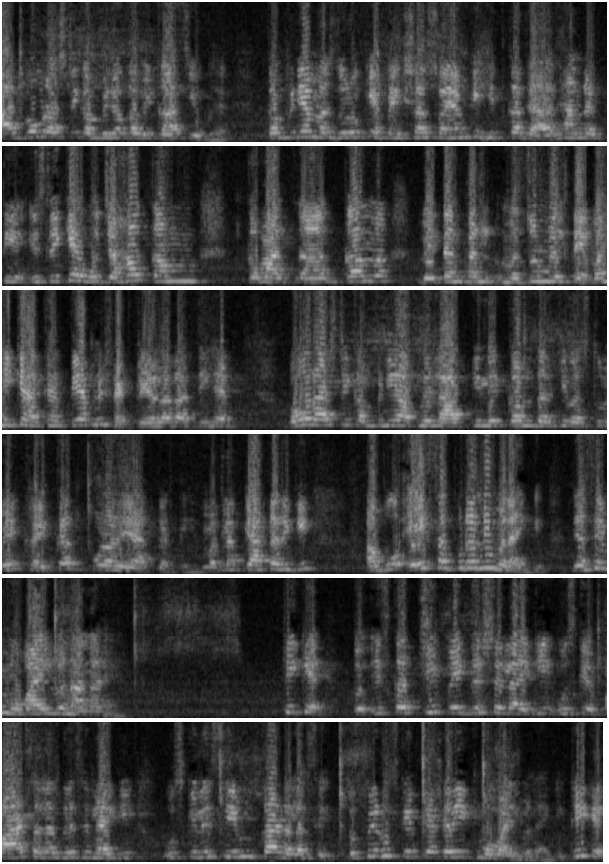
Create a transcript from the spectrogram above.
आज बहुराष्ट्रीय कंपनियों का विकास युग है। कंपनियाँ मजदूरों की अपेक्षा स्वयं के हित का ज़्यादा ध्यान रखती है। इसलिए क्या वो जहाँ कम कमा, कम वेतन पर मजदूर मिलते हैं, वही क्या कहती है, अपनी फैक्ट्रियाँ लगाती है। बहुराष्ट्रीय कंपनियाँ अपने लाभ के लिए कम दर की वस्तुएँ खरीद कर पूरा निर्यात करती है। मतलब क्या करेगी? अब वो एक साथ पूरा नहीं बनाएगी। जैसे मोबाइल बनाना है। ठीक है? तो इसका चिप एक देश से लाएगी, उसके पार्ट्स अलग देश से लाएगी, उसके लिए सिम कार्ड अलग से। तो फिर उसके क्या करेगी? एक मोबाइल बनाएगी। ठीक है?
